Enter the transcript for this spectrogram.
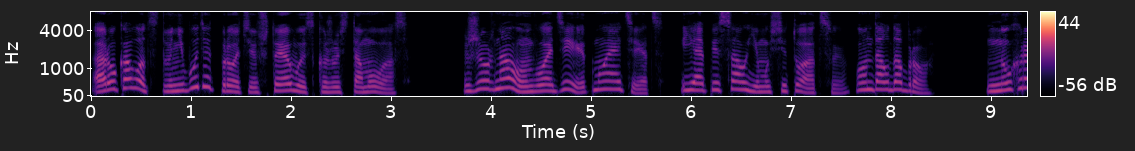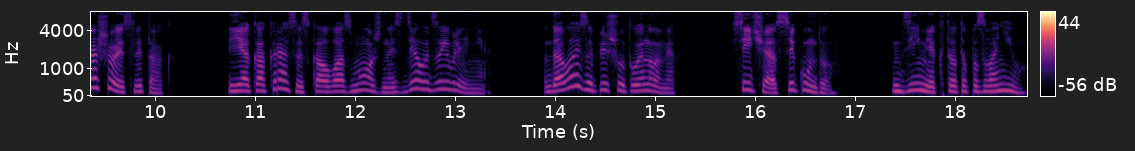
А руководство не будет против, что я выскажусь там у вас? Журналом владеет мой отец. Я описал ему ситуацию, он дал добро. Ну хорошо, если так. Я как раз искал возможность сделать заявление. Давай запишу твой номер. Сейчас, секунду». Диме кто-то позвонил,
